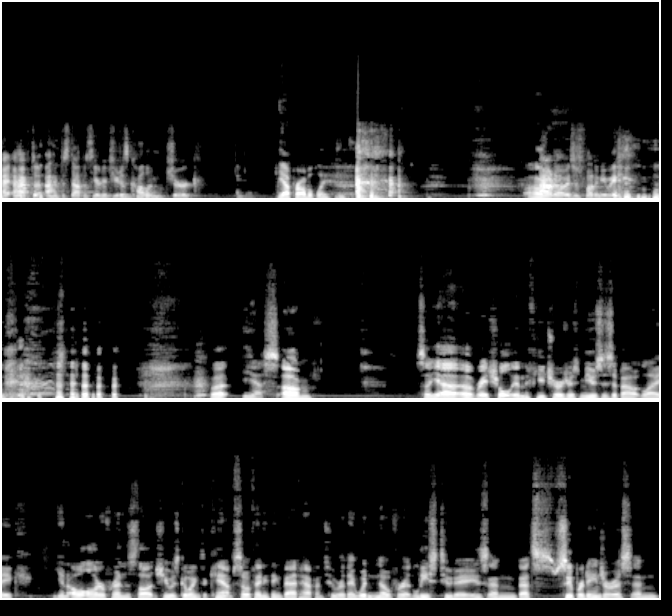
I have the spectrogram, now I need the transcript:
I have to I have to stop us here. Did you just call him Jerk? Yeah, probably. um, I don't know. It's just funny to me. but yes, um, so yeah, uh, Rachel in the future just muses about like you know, all her friends thought she was going to camp, so if anything bad happened to her, they wouldn't know for at least two days, and that's super dangerous, and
